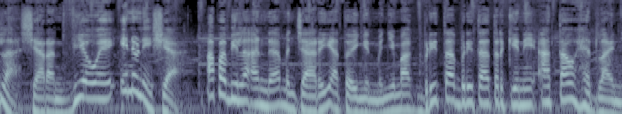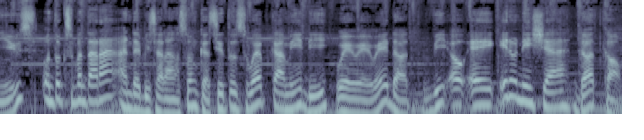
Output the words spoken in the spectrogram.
Inilah siaran VOA Indonesia. Apabila Anda mencari atau ingin menyimak berita-berita terkini atau headline news, untuk sementara Anda bisa langsung ke situs web kami di www.voaindonesia.com.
